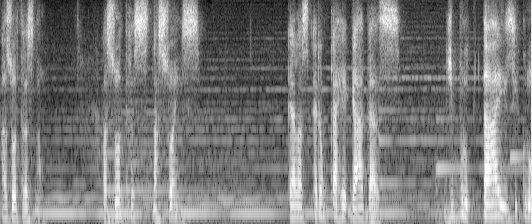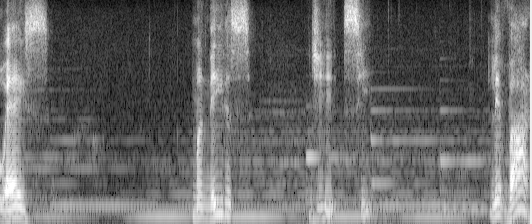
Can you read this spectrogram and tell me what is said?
As outras não. As outras nações, elas eram carregadas de brutais e cruéis maneiras de se levar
